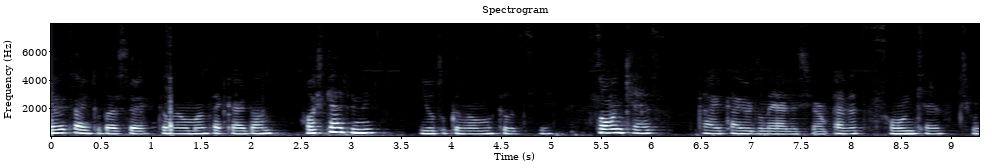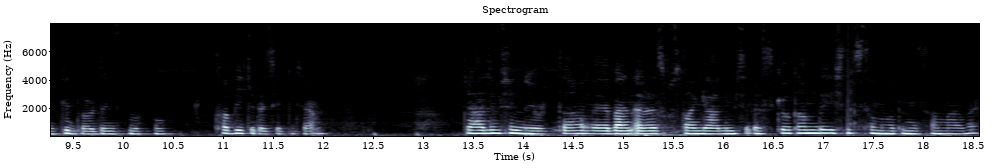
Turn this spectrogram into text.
Evet arkadaşlar kanalıma tekrardan hoş geldiniz. YouTube kanalımın klasiği. Son kez KYK yurduna yerleşiyorum. Evet son kez çünkü dördüncü sınıfım. Tabii ki de çekeceğim. Geldim şimdi yurtta ve ben Erasmus'tan geldiğim için eski odamda işte hiç tanımadığım insanlar var.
